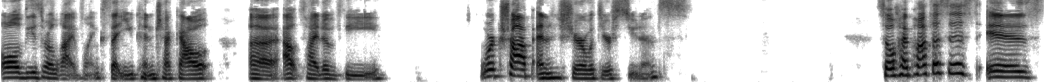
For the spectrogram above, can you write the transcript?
all these are live links that you can check out uh, outside of the workshop and share with your students. So hypothesis is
